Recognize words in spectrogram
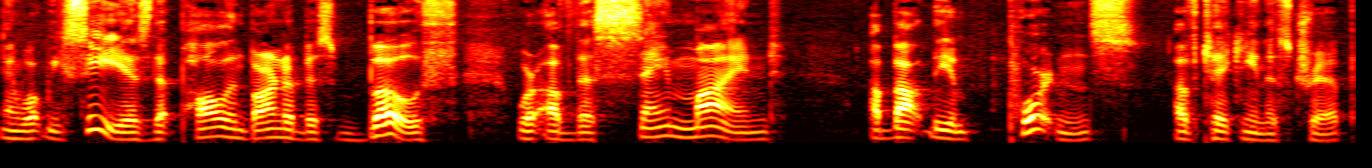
And what we see is that Paul and Barnabas both were of the same mind about the importance of taking this trip.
